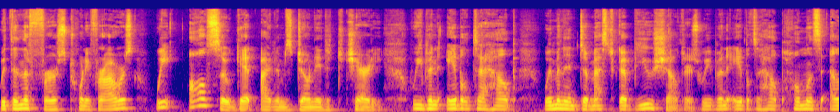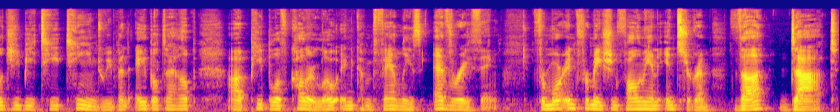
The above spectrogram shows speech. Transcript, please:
within the first 24 hours, we also get items donated to charity. We've been able to help women in domestic abuse shelters. We've been able to help homeless LGBT teens. We've been able to help uh, people of color, low income families, everything. For more information, follow me on Instagram, the dot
